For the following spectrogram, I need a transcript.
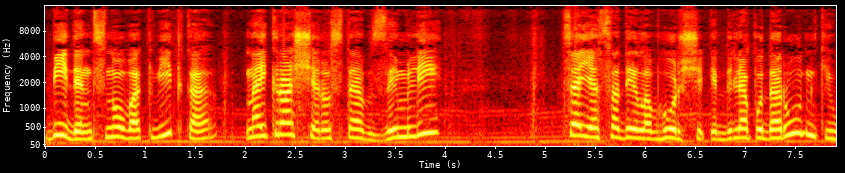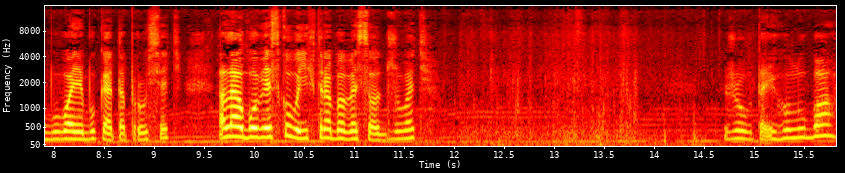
Біденс, нова квітка, найкраще росте в землі. Це я садила в горщики для подарунків, буває, букета просять, але обов'язково їх треба висаджувати. Жовта і голуба.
